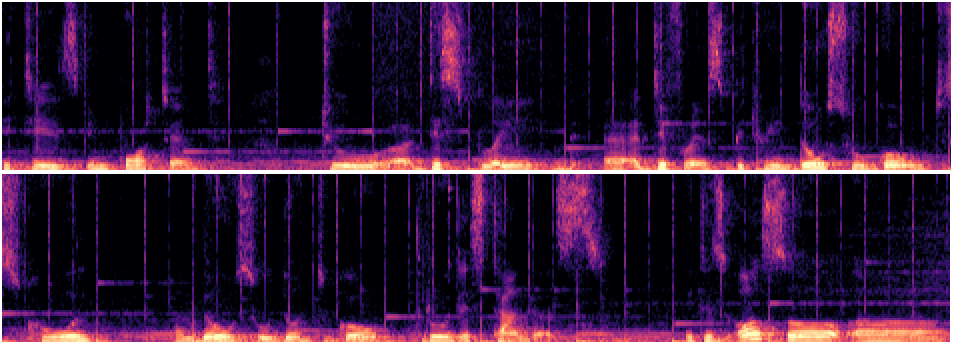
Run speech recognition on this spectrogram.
it is important to uh, display a difference between those who go to school and those who don't go through the standards. It is also uh,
